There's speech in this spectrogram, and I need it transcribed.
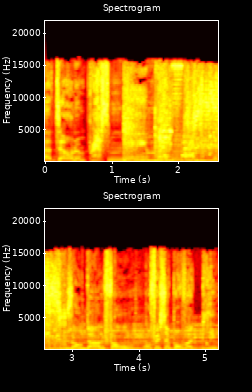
That don't impress me much. Nous autres, dans le fond, on fait ça pour votre bien.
